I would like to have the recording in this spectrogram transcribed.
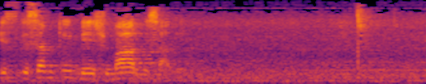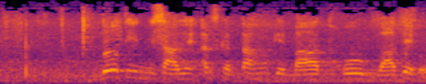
اس قسم کی بے شمار مثالیں۔ دو تین مثالیں ارض کرتا ہوں کہ بات خوب واضح ہو۔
